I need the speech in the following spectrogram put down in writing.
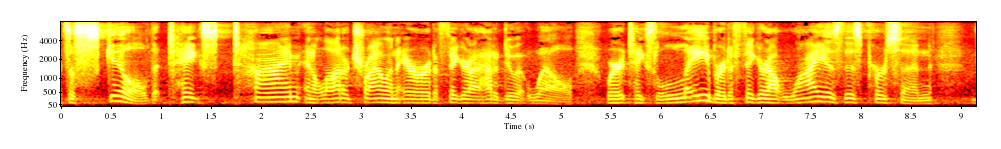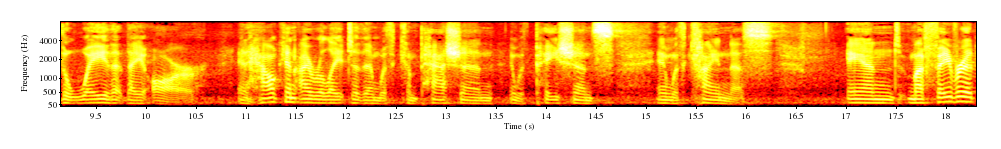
it's a skill that takes time and a lot of trial and error to figure out how to do it well, where it takes labor to figure out why is this person the way that they are and how can I relate to them with compassion and with patience and with kindness. And my favorite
